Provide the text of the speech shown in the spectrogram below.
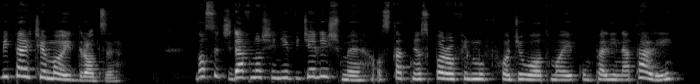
Witajcie moi drodzy. Dosyć dawno się nie widzieliśmy. Ostatnio sporo filmów wchodziło od mojej kumpeli Natalii,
